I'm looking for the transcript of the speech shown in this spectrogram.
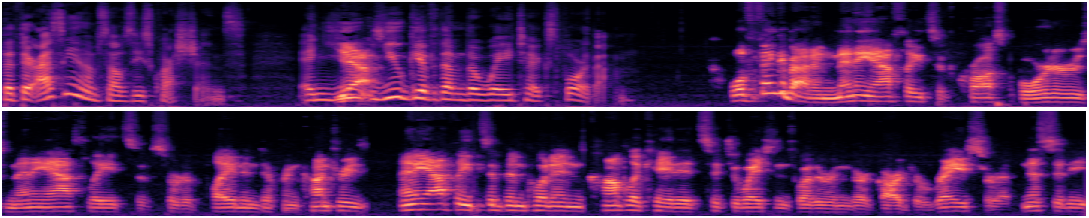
that they're asking themselves these questions and you you give them the way to explore them. Well, think about it. Many athletes have crossed borders. Many athletes have sort of played in different countries. Many athletes have been put in complicated situations, whether in regard to race or ethnicity.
